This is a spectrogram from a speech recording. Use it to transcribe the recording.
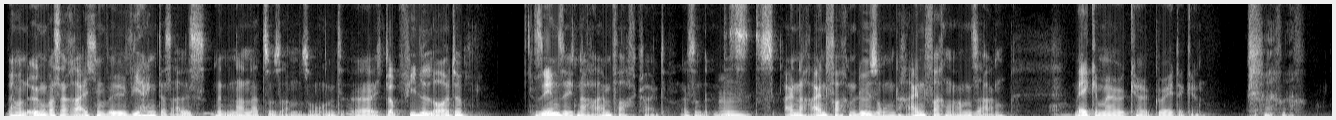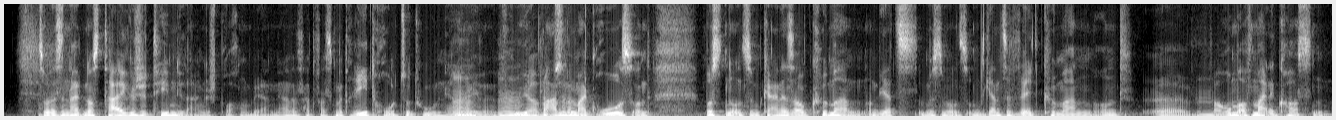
wenn man irgendwas erreichen will, wie hängt das alles miteinander zusammen? So. Und äh, ich glaube, viele Leute sehen sich nach Einfachkeit. Also das, mhm. das, nach einfachen Lösungen, nach einfachen Ansagen. Make America Great Again. So, das sind halt nostalgische Themen, die da angesprochen werden. Ja, das hat was mit Retro zu tun. Ja. Mhm. Früher mhm. waren Absolut. wir mal groß und mussten uns um keine Sau kümmern. Und jetzt müssen wir uns um die ganze Welt kümmern. Und äh, mhm. warum auf meine Kosten?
